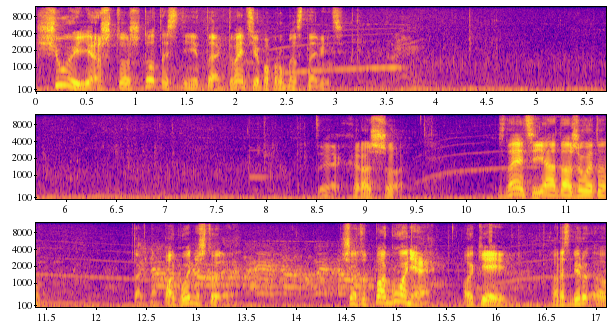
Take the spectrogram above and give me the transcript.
чую я, что что-то с ней не так. Давайте ее попробуем остановить. Так, хорошо. Знаете, я даже в этом... Так, на погоне, что ли? Че, тут погоня? Окей. Разберу... э,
